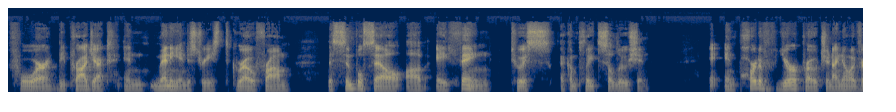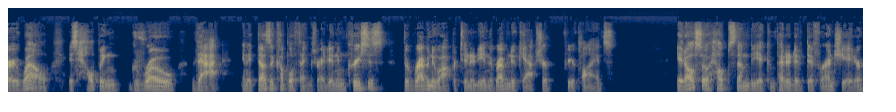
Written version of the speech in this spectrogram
for the project in many industries to grow from the simple sell of a thing to a, a complete solution. And part of your approach, and I know it very well, is helping grow that. And it does a couple of things, right? It increases the revenue opportunity and the revenue capture for your clients. It also helps them be a competitive differentiator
